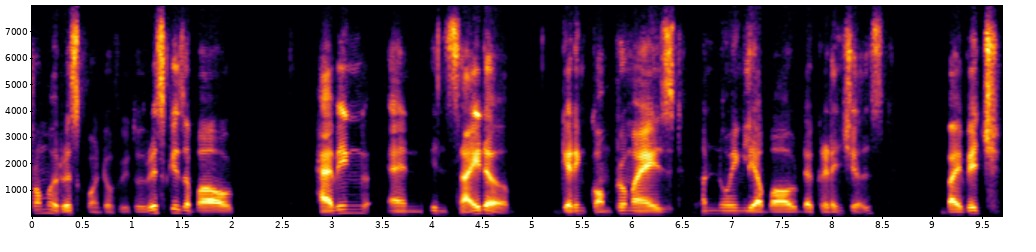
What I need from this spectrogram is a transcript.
from a risk point of view. The risk is about having an insider getting compromised unknowingly about the credentials by which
